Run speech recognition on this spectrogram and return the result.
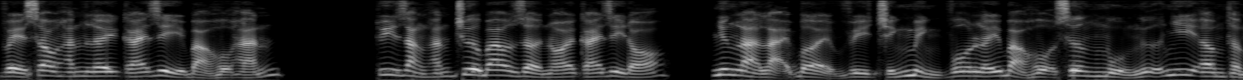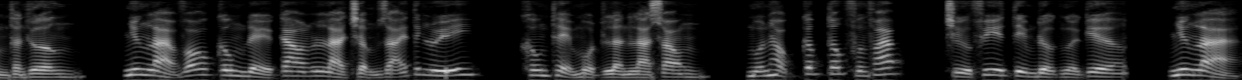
về sau hắn lấy cái gì bảo hộ hắn. Tuy rằng hắn chưa bao giờ nói cái gì đó, nhưng là lại bởi vì chính mình vô lấy bảo hộ xương mù ngữ nhi âm thầm thần thương, nhưng là võ công đề cao là chậm rãi tích lũy, không thể một lần là xong, muốn học cấp tốc phương pháp, trừ phi tìm được người kia, nhưng là,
